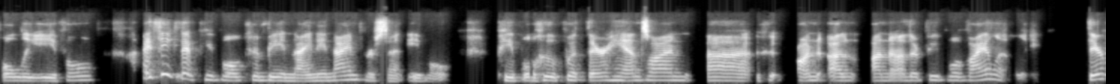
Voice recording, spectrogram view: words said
wholly evil. I think that people can be 99% evil. People who put their hands on uh on on, on other people violently. They're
